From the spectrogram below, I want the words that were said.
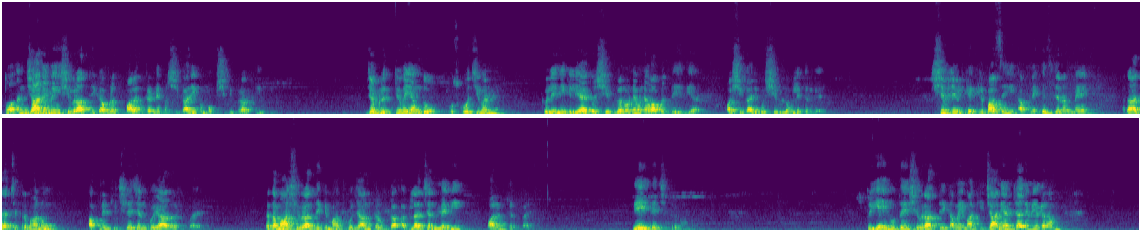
तो अनजाने में ही शिवरात्रि का व्रत पालन करने पर शिकारी को मोक्ष की प्राप्ति हुई। जब मृत्यु में यमदूत उसको जीवन को लेने के लिए आए तो शिव गणों ने उन्हें वापस भेज दिया और शिकारी को शिव लोग लेकर गए। शिव जी की कृपा से ही अपने इस जन्म में राजा चित्रभानु अपने पिछले जन्म को याद रख पाए तथा महाशिवरात्रि के महत्व को जानकर उनका अगला जन्म में भी पालन कर पाए। यही थे चित्रभानु। तो ये होते हैं शिवरात्रि का महिमा कि जाने अनजाने में अगर हम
